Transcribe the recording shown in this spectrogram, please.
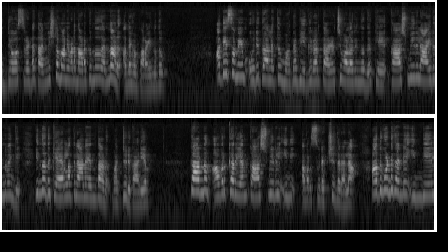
ഉദ്യോഗസ്ഥരുടെ തന്നിഷ്ടമാണ് ഇവിടെ നടക്കുന്നത് എന്നാണ് അദ്ദേഹം പറയുന്നത്. അതേസമയം ഒരു കാലത്ത് മതഭീകരർ തഴച്ചു വളരുന്നത് കാശ്മീരിലായിരുന്നുവെങ്കിൽ ഇന്നത് കേരളത്തിലാണ് എന്നതാണ് മറ്റൊരു കാര്യം. കാരണം അവർക്കറിയാം കാശ്മീരിൽ ഇനി അവർ സുരക്ഷിതരല്ല. അതുകൊണ്ട് തന്നെ ഇന്ത്യയിൽ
